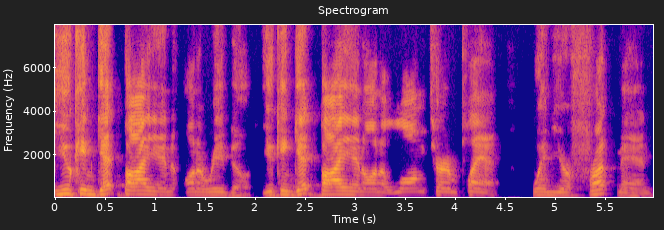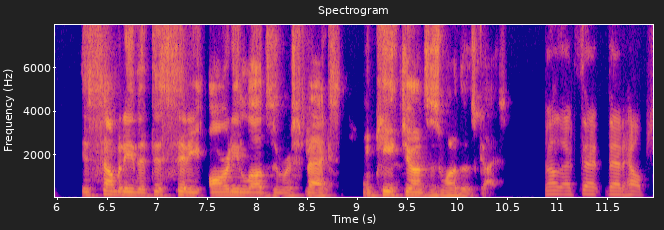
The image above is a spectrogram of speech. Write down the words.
you can get buy-in on a rebuild. You can get buy-in on a long-term plan when your front man is somebody that this city already loves and respects. And Keith Jones is one of those guys. No, that that that helps,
